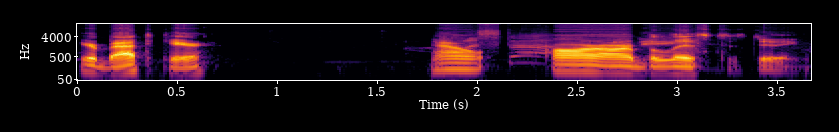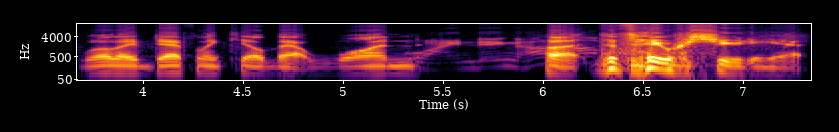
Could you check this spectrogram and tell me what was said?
You're about to care. How are our ballistas doing? Well, they've definitely killed that one hut that they were shooting at.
